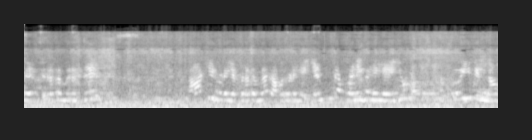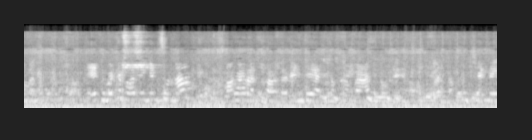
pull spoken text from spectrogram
நாட்களாக பிரதமருக்கு நாட்டினுடைய பிரதமர் அவருடைய எந்த பணிகளிலேயும் தொய்வில்லாமல் நேற்று மட்டும் பார்த்தீங்கன்னு சொன்னா மகாராஷ்டிராவில் ரெண்டு அதுக்கப்புறம் பெங்களூரு அதுக்கப்புறம் சென்னை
